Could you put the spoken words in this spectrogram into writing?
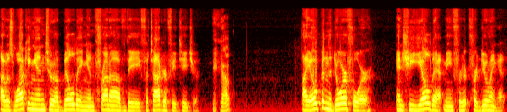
I was walking into a building in front of the photography teacher. Yep. I opened the door for her and she yelled at me for, for doing it.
